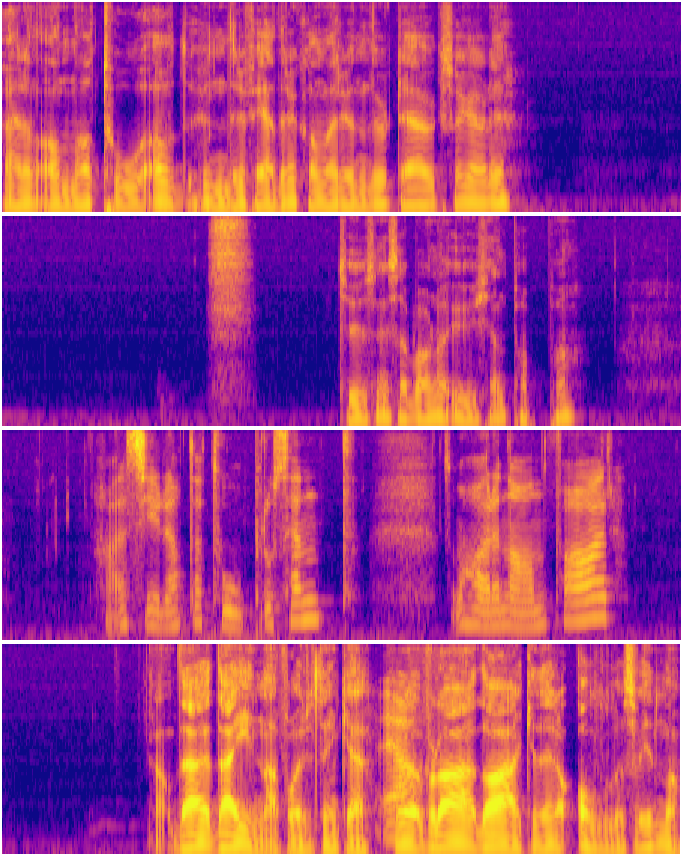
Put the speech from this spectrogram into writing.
Her er en annen to av 100 fedre kan være rundlurt. Det er jo ikke så gærent. Tusenvis av barn har ukjent pappa. Her sier de at det er 2% som har en annen far. Ja, det er, det er innafor, tenker jeg. For, Ja. for da, da er ikke dere alle svin, da.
